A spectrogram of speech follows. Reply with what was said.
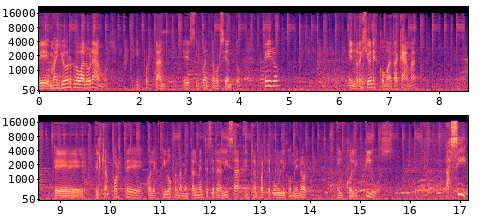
eh, mayor lo valoramos, es importante, el 50%, pero en regiones como Atacama, eh, el transporte colectivo fundamentalmente se realiza en transporte público menor, en colectivos. Así,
